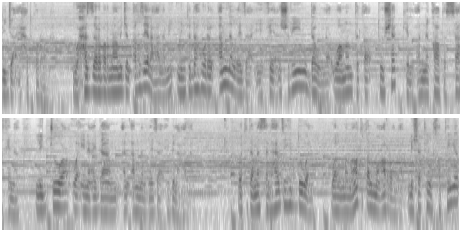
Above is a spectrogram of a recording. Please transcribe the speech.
لجائحة كورونا. وحذر برنامج الأغذية العالمي من تدهور الأمن الغذائي في 20 دولة ومنطقة تشكل النقاط الساخنة للجوع وانعدام الأمن الغذائي بالعالم. وتتمثل هذه الدول والمناطق المعرضة بشكل خطير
